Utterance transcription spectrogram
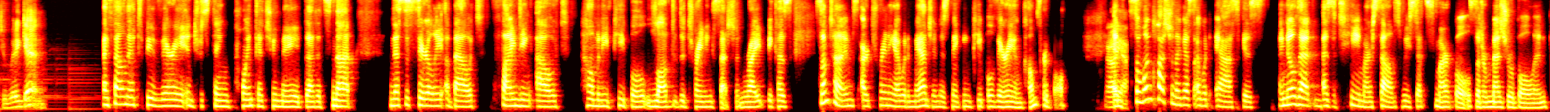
Do it again. I found that to be a very interesting point that you made that it's not necessarily about finding out how many people loved the training session, right? Because sometimes our training, I would imagine, is making people very uncomfortable. Oh, and yeah. so, one question I guess I would ask is I know that as a team ourselves, we set SMART goals that are measurable and,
